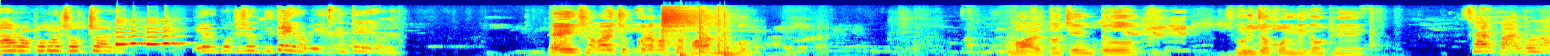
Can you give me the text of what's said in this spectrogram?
কার অপমান সহ্য হয় না? এর প্রতিশোধ নিতেই হবে নিতেই হবে। এই সবাই চুপ করে বসো পড়া ধরবো। বল তো চিন্টু সূর্য কোন দিকে ওঠে? স্যার পারব না।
